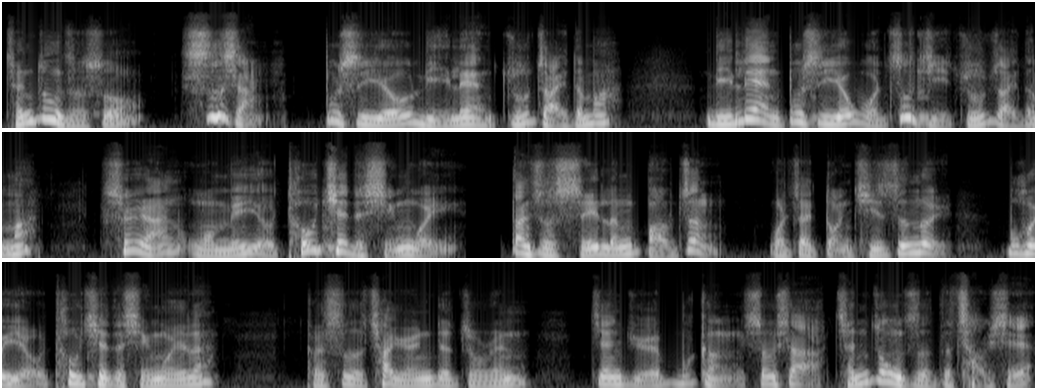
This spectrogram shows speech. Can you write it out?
陈仲子说：“思想不是由理念主宰的吗？理念不是由我自己主宰的吗？虽然我没有偷窃的行为，但是谁能保证我在短期之内不会有偷窃的行为呢？”可是菜园的主人坚决不肯收下陈仲子的草鞋。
